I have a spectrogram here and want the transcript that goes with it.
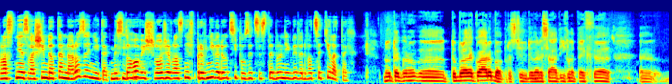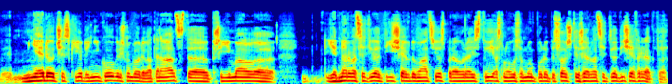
vlastně s vaším datem narození, tak mi z toho vyšlo, že vlastně v první vedoucí pozici jste byl někdy ve 20 letech. No tak ono, eh, to byla taková doba, prostě v 90. letech eh, eh, mě do českého denníku, když mi bylo 19, přijímal 21-letý šéf domácího zpravodajství a smlouvu se mnou podepisoval 24-letý šéf redaktor.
